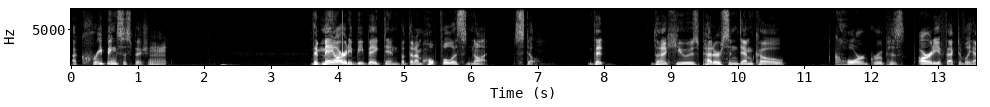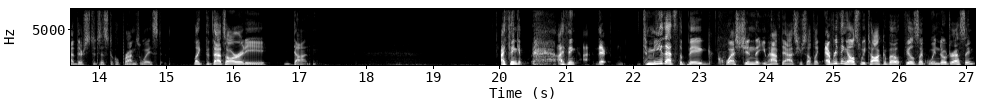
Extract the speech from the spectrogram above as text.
A creeping suspicion Mm-hmm. that may already be baked in, but that I'm hopeful is not still. That the Hughes, Pettersson, Demko core group has already effectively had their statistical primes wasted. Like that that's already done. I think I think uh, there to me that's the big question that you have to ask yourself. Like everything else we talk about feels like window dressing.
